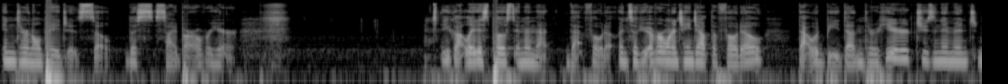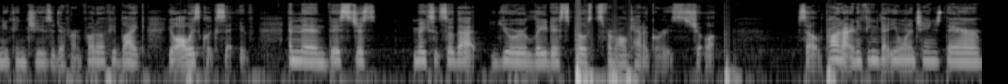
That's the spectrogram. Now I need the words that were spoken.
internal pages. So this sidebar over here you got latest post and then that that photo. And so if you ever want to change out the photo, that would be done through here. Choose an image and you can choose a different photo if you'd like. You'll always click save. And then this just makes it so that your latest posts from all categories show up. So, probably not anything that you want to change there.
